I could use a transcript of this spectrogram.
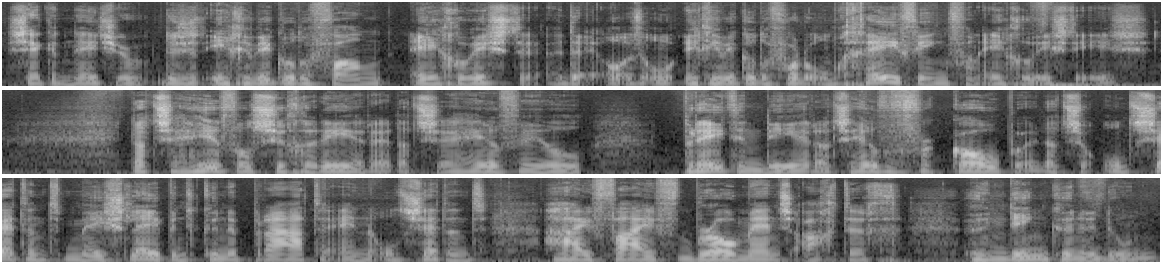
Second nature. Dus het ingewikkelde van egoïsten, de, het ingewikkelde voor de omgeving van egoïsten is dat ze heel veel suggereren, dat ze heel veel pretenderen, dat ze heel veel verkopen, dat ze ontzettend meeslepend kunnen praten en ontzettend high five bromance-achtig hun ding kunnen doen.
